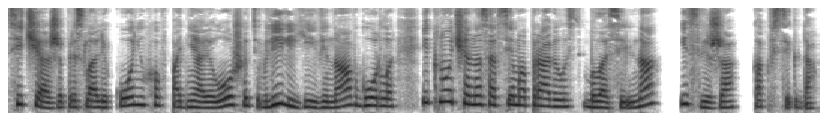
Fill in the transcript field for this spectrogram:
Сейчас же прислали конюхов, подняли лошадь, влили ей вина в горло, и к ночи она совсем оправилась, была сильна и свежа, как всегда.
